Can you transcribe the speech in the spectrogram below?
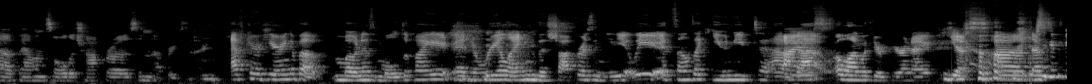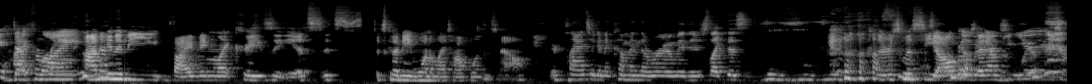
uh, balance all the chakras and everything. After hearing about Mona's Moldavite and realigning the chakras immediately, it sounds like you need to have I that along with your Prehnite. Yes, uh, that's gonna be definitely. I'm gonna be vibing like crazy. It's it's it's gonna be one of my top ones now. Your clients are gonna come in the room and there's like this. They're just gonna see all those energy waves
